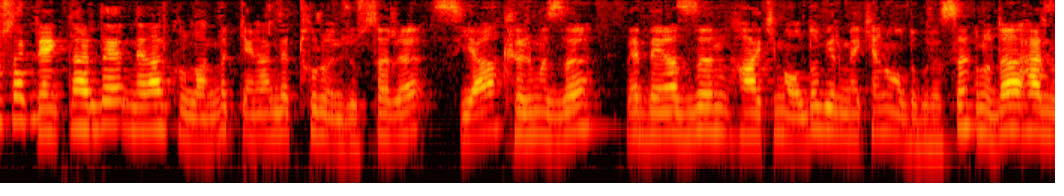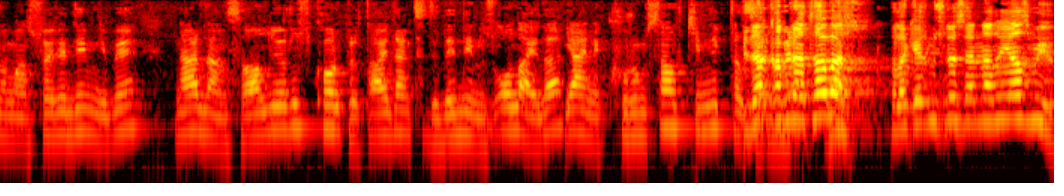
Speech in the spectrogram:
Olursak renklerde neler kullandık? Genelde turuncu, sarı, siyah, kırmızı ve beyazın hakim olduğu bir mekan oldu burası. Bunu da her zaman söylediğim gibi nereden sağlıyoruz? Corporate Identity dediğimiz olayda yani kurumsal kimlik Bir tasarımı. dakika bir hata var. Plaketin üstünde senin adın yazmıyor.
